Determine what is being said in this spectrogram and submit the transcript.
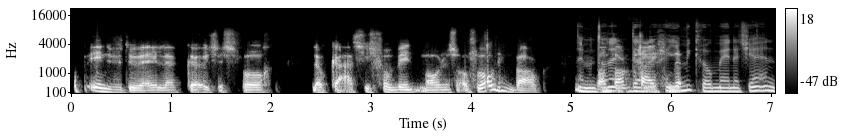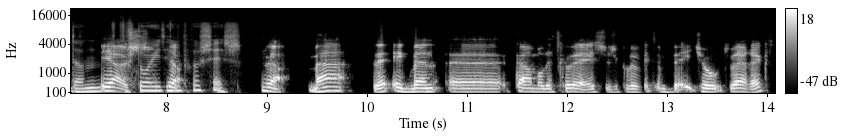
op individuele keuzes voor locaties voor windmolens of woningbouw. Nee, maar dan, dan, dan krijg je, je micromanagen en dan Juist, verstoor je het hele proces. Ja, maar ik ben uh, Kamerlid geweest, dus ik weet een beetje hoe het werkt.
